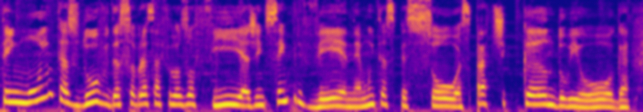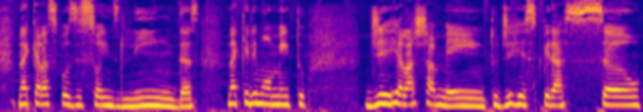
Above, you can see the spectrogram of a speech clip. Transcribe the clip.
têm muitas dúvidas sobre essa filosofia. A gente sempre vê, né, muitas pessoas praticando o yoga, naquelas posições lindas, naquele momento de relaxamento, de respiração.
